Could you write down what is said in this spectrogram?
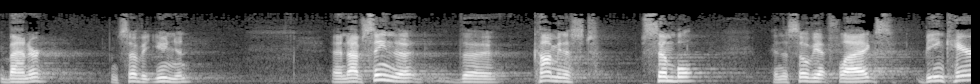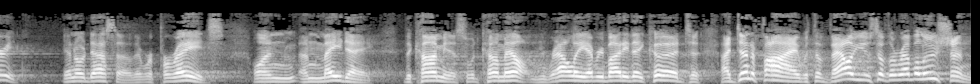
banner from Soviet Union. And I've seen the, the communist symbol and the Soviet flags being carried in Odessa. There were parades on, on May Day. The communists would come out and rally everybody they could to identify with the values of the revolution.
